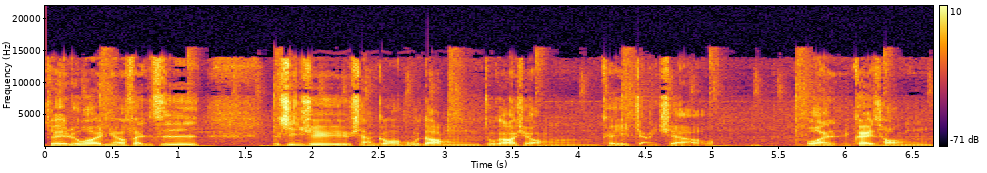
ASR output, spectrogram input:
所以如果你有粉丝有兴趣想跟我互动，杜高雄可以讲一下哦，不管可以从。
